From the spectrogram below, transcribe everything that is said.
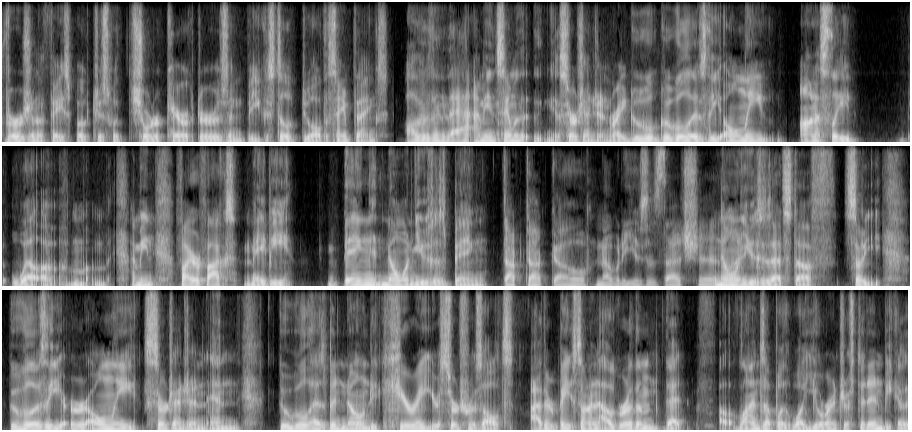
version of Facebook, just with shorter characters, and but you can still do all the same things. Other than that, I mean, same with search engine, right? Google Google is the only honestly well, uh, I mean, Firefox maybe Bing, no one uses Bing. DuckDuckGo, nobody uses that shit. No like, one uses that stuff. So Google is the only search engine, and Google has been known to curate your search results either based on an algorithm that lines up with what you're interested in because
